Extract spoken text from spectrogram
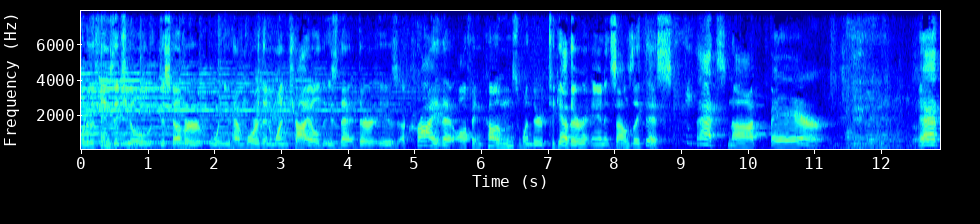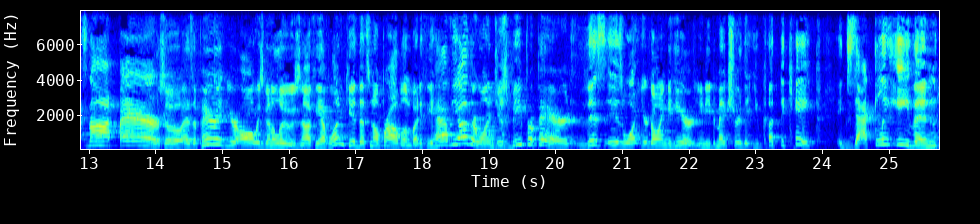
One of the things that you'll discover when you have more than one child is that there is a cry that often comes when they're together, and it sounds like this That's not fair. That's not fair. So, as a parent, you're always going to lose. Now, if you have one kid, that's no problem. But if you have the other one, just be prepared. This is what you're going to hear. You need to make sure that you cut the cake exactly even.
